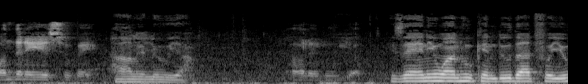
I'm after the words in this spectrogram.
ವಂದನೆ ಯೇಸುವೆ Hallelujah. ಹಾಲೆಲೂಯ Is there anyone who can do that for you?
